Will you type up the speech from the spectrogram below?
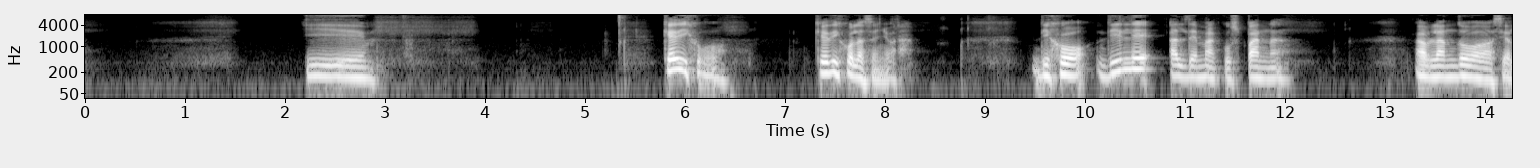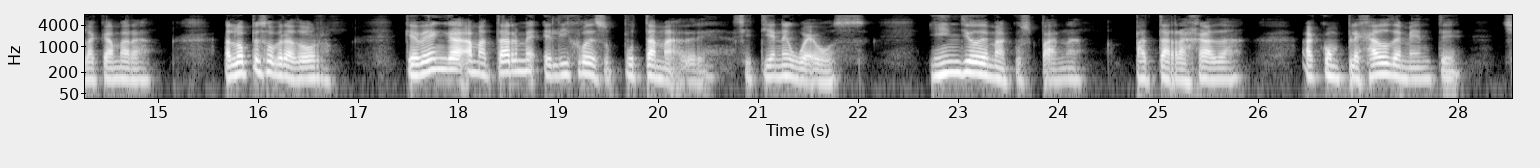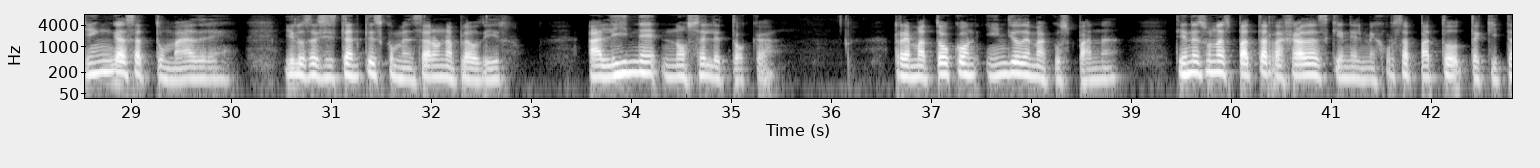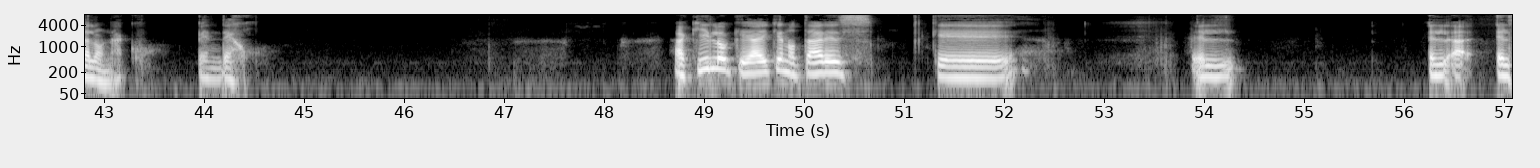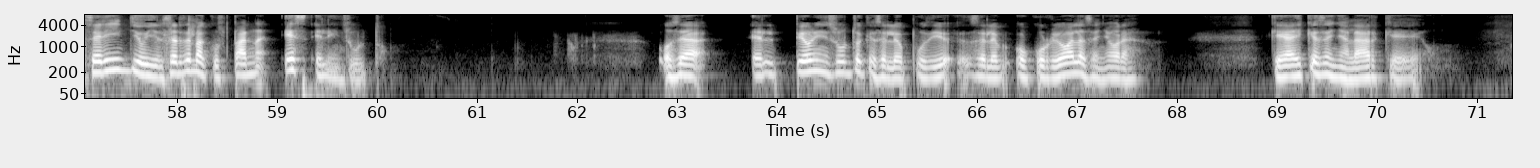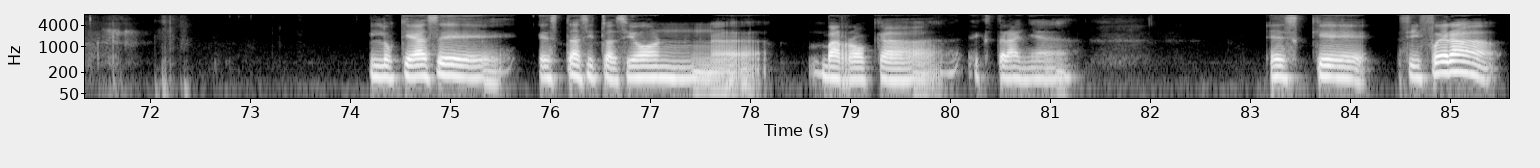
¿Y qué dijo? ¿Qué dijo la señora? Dijo, dile al de Macuspana, hablando hacia la cámara, a López Obrador, que venga a matarme el hijo de su puta madre, si tiene huevos, indio de Macuspana patarrajada, acomplejado de mente, chingas a tu madre. Y los asistentes comenzaron a aplaudir. Al INE no se le toca. Remató con indio de Macuspana. Tienes unas patas rajadas que en el mejor zapato te quita lo naco. Pendejo. Aquí lo que hay que notar es que el el, ser indio y el ser de Macuspana es el insulto. O sea, el peor insulto que se le, ocurrió a la señora, que hay que señalar que lo que hace esta situación ah, barroca, extraña, es que si fuera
